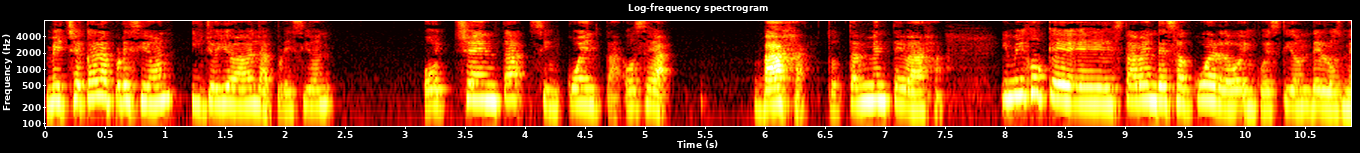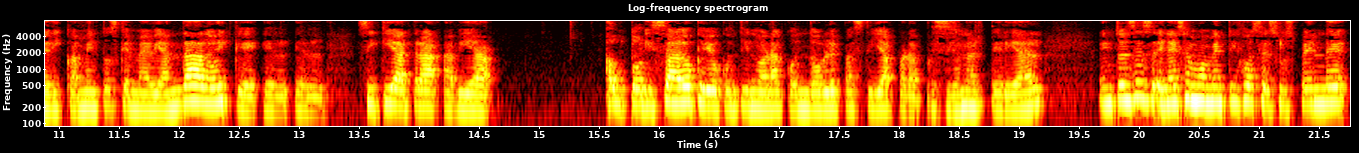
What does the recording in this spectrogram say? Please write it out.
me checa la presión y yo llevaba la presión 80, 50, o sea, baja, totalmente baja. Y me dijo que eh, estaba en desacuerdo en cuestión de los medicamentos que me habían dado y que el, el psiquiatra había autorizado que yo continuara con doble pastilla para presión arterial. Entonces, en ese momento, hijo, se suspende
